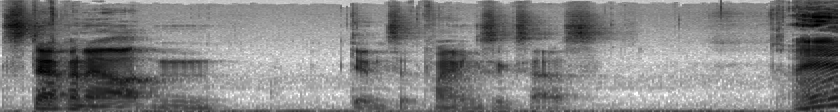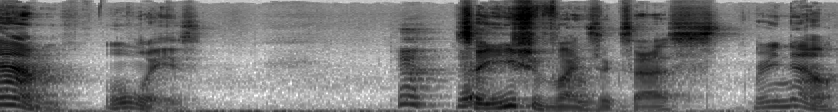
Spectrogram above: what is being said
stepping out and getting finding success. I am always. so you should find success right now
